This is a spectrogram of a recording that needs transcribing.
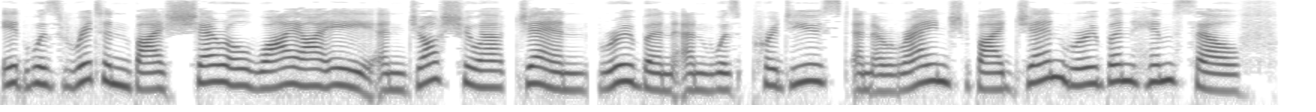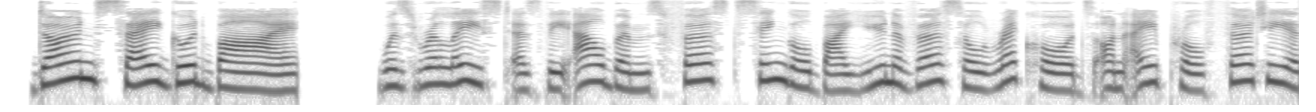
It was written by Cheryl Yie and Joshua Jen Rubin and was produced and arranged by Jen Rubin himself. "'Don't Say Goodbye' was released as the album's first single by Universal Records on April 30,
